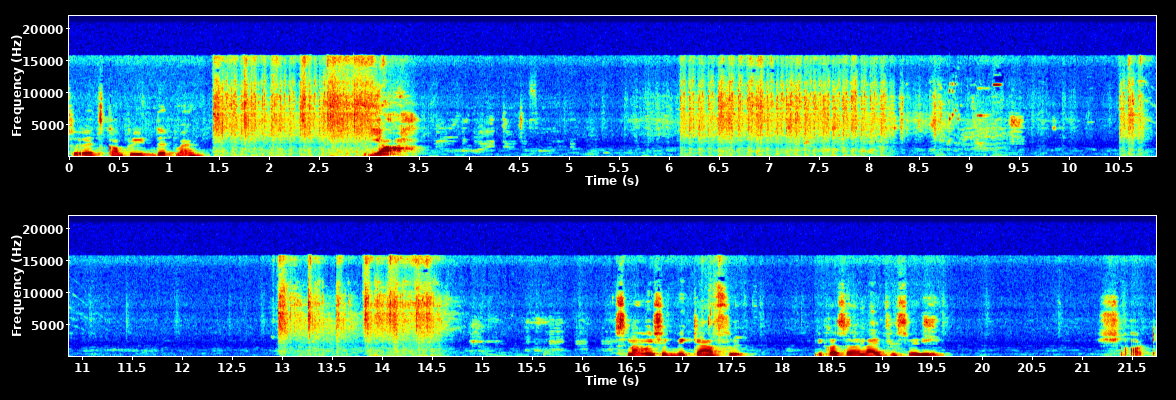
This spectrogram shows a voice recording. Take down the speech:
So let's complete that man. Yeah. So now we should be careful because our life is very short.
